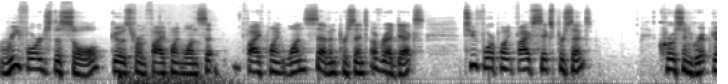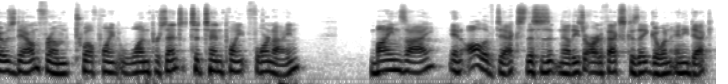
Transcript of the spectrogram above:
Reforge the Soul goes from 5.17% of red decks to 4.56%. Krosan Grip goes down from 12.1% to 10.49. Mind's Eye in all of decks, this is now these are artifacts because they go in any deck,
